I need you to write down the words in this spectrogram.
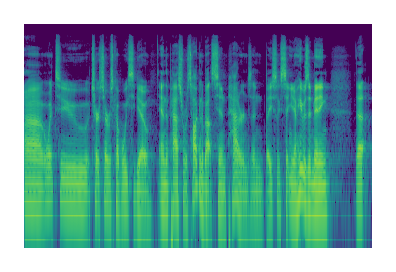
uh, I went to church service a couple weeks ago, and the pastor was talking about sin patterns, and basically saying, you know, he was admitting that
